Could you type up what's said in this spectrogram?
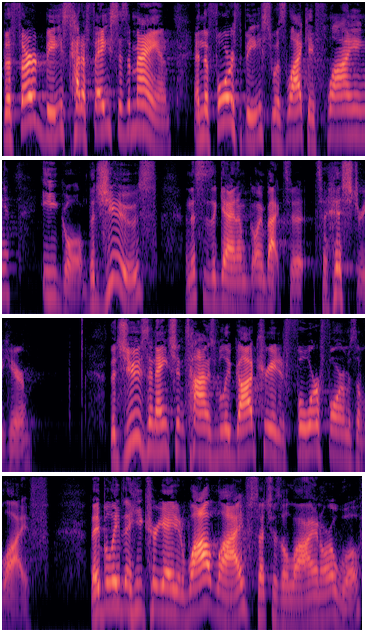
the third beast had a face as a man and the fourth beast was like a flying eagle. The Jews, and this is again, I'm going back to, to history here. The Jews in ancient times believed God created four forms of life. They believed that He created wildlife, such as a lion or a wolf.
